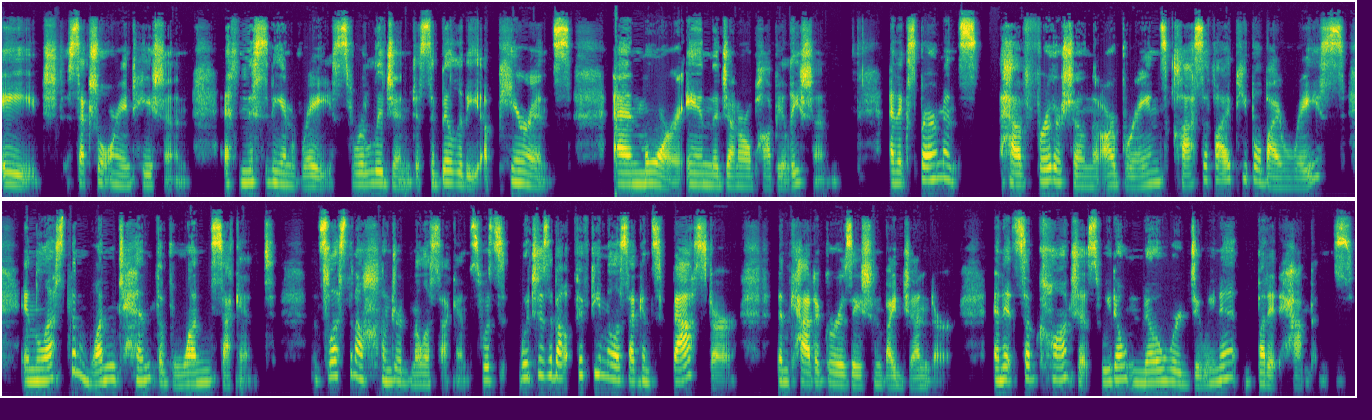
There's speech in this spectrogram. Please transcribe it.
age, sexual orientation, ethnicity and race, religion, disability, appearance, and more in the general population. And experiments have further shown that our brains classify people by race in less than one tenth of one second. It's less than 100 milliseconds, which, which is about 50 milliseconds faster than categorization by gender. And it's subconscious. We don't know we're doing it, but it happens.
